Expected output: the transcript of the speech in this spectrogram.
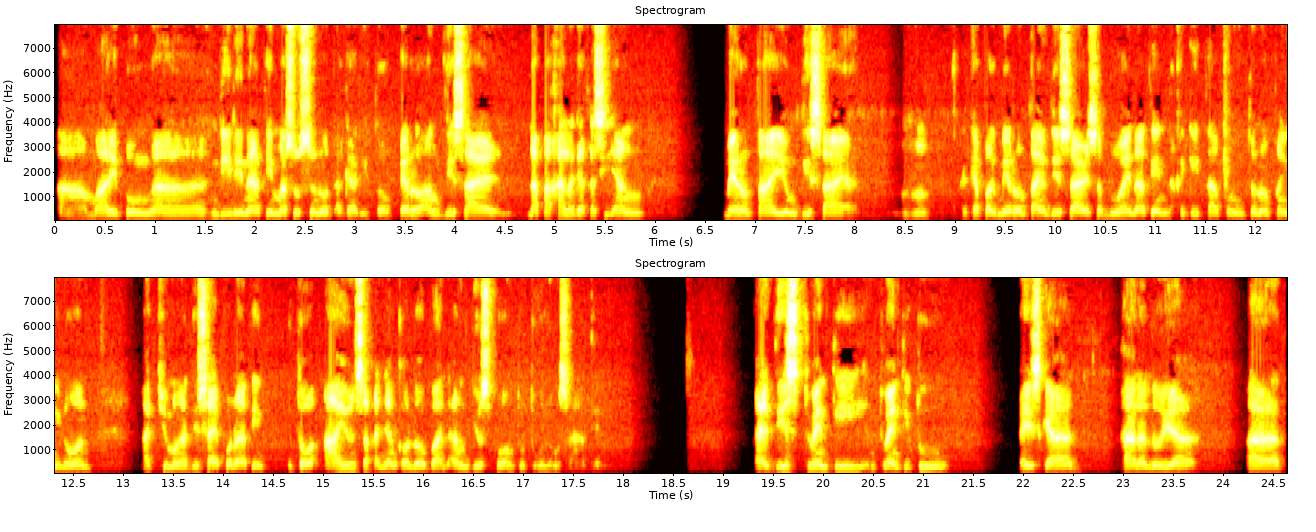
Uh, mari pong uh, hindi din natin masusunod agad ito. Pero ang desire, napakalaga kasi ang meron tayong desire. Mm-hmm. At kapag meron tayong desire sa buhay natin, nakikita po ito ng Panginoon at yung mga desire natin, ito ayon sa kanyang kaloban, ang Diyos po ang tutulong sa atin. At this 20 and 22, praise God, hallelujah, at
